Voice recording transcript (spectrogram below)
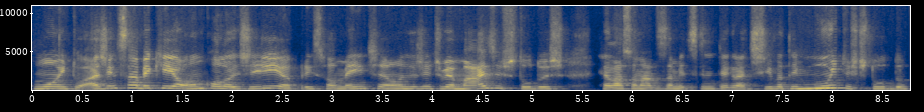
Muito. A gente sabe que a oncologia, principalmente, é onde a gente vê mais estudos relacionados à medicina integrativa, tem muito estudo,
